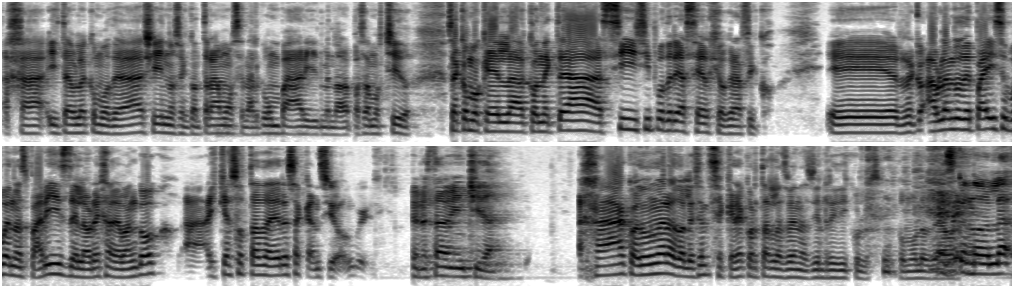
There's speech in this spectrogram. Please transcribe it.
Ajá, y te habla como de, ah, sí, nos encontramos en algún bar y nos la pasamos chido. O sea, como que la conecté a, sí, sí podría ser geográfico. Eh, hablando de países, bueno, es París, de la oreja de Van Gogh. Ay, qué azotada era esa canción, güey. Pero estaba bien chida. Ajá, cuando uno era adolescente se quería cortar las venas, bien ridículos, como los de es ahora. cuando la.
